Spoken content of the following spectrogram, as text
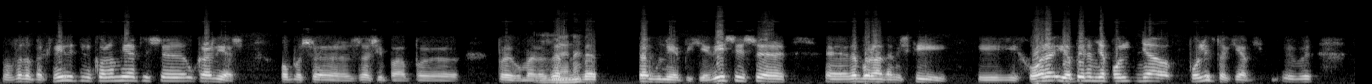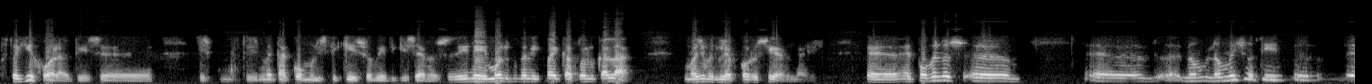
με αυτό το παιχνίδι την οικονομία της ε, Ουκρανίας. Όπως ε, σας είπα προ, προηγουμένως. Ναι, ναι. Δεν, δεν οι επιχειρήσεις, ε, ε, δεν μπορεί να δανειστεί η, η, χώρα, η οποία είναι μια πολύ, μια πολύ φτωχή, φτωχή χώρα της, ε, της, της μετακομμουνιστικής Σοβιετικής Ένωσης. Είναι η μόνη που δεν έχει πάει καθόλου καλά, μαζί με τη Λευκορωσία δηλαδή. Ε, επομένως, ε, ε, νομίζω ότι ε,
